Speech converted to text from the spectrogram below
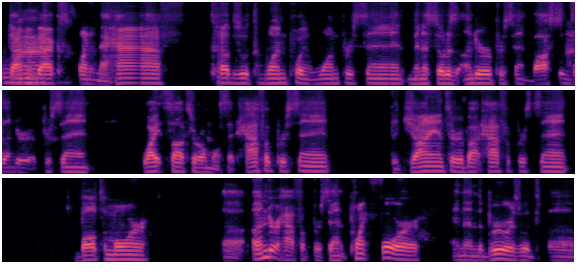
Diamondbacks, wow. 1.5. Cubs with 1.1%, Minnesota's under a percent, Boston's under a percent, White Sox are almost at half a percent, the Giants are about half a percent, Baltimore uh, under half a percent, 0.4, and then the Brewers with uh,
